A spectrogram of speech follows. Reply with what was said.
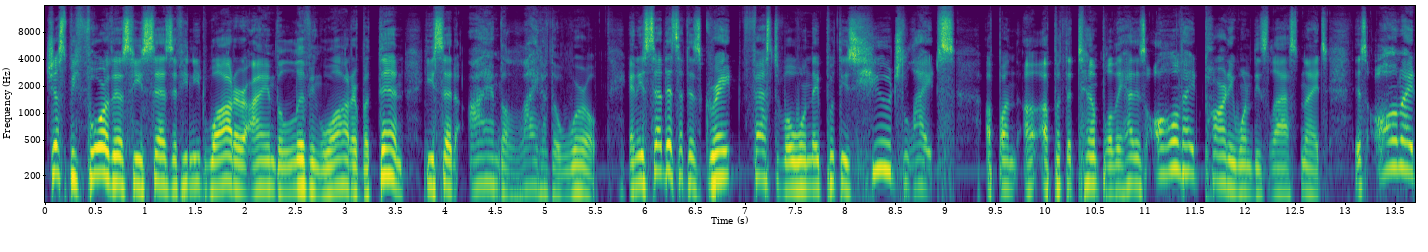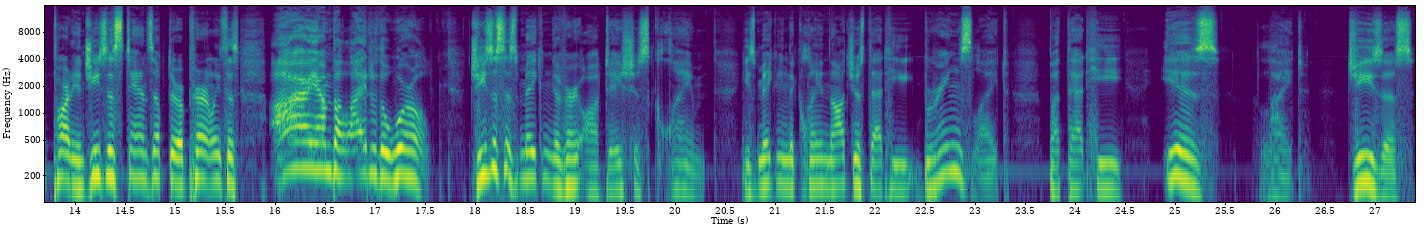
just before this, he says, If you need water, I am the living water. But then he said, I am the light of the world. And he said this at this great festival when they put these huge lights up on uh, up at the temple. They had this all night party one of these last nights. This all night party, and Jesus stands up there apparently and says, "I am the light of the world." Jesus is making a very audacious claim. He's making the claim not just that he brings light, but that he is light. Jesus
